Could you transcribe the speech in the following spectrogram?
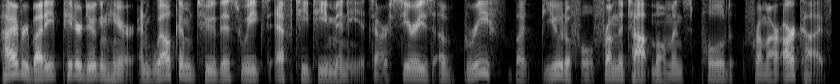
Hi, everybody. Peter Dugan here, and welcome to this week's FTT Mini. It's our series of brief but beautiful from the top moments pulled from our archive.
